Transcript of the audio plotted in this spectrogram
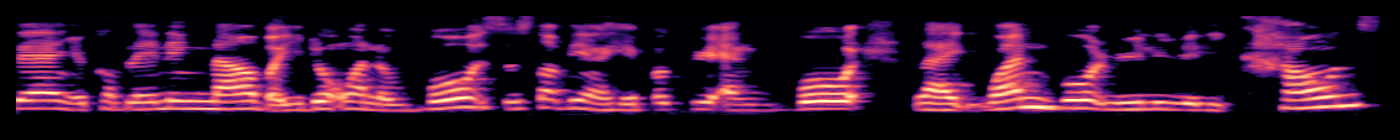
then. You're complaining now, but you don't want to vote. So stop being a hypocrite and vote. Like one vote really, really counts.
